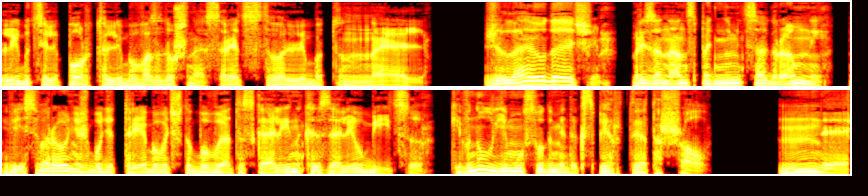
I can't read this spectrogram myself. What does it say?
Либо телепорт, либо воздушное средство, либо туннель. «Желаю удачи. Резонанс поднимется огромный. Весь Воронеж будет требовать, чтобы вы отыскали и наказали убийцу». Кивнул ему судмедэксперт и отошел. «М-да,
